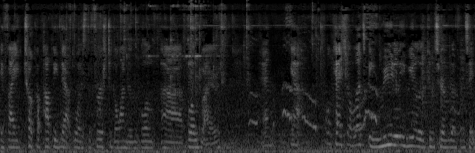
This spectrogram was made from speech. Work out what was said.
if I took a puppy that was the first to go under the blow, uh, blow dryers. And yeah, okay, so let's be really, really conservative and say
